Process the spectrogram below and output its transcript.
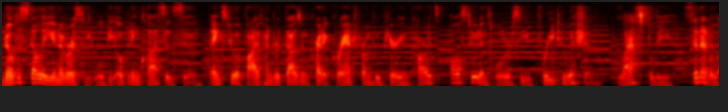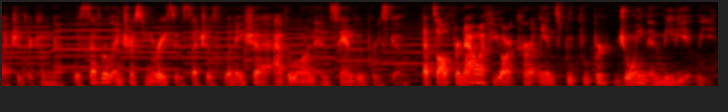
Novastella University will be opening classes soon. Thanks to a 500,000 credit grant from Vooperian Cards, all students will receive free tuition. Lastly, Senate elections are coming up, with several interesting races such as Lanecia, Avalon, and San Vu Prisco. That's all for now. If you aren't currently in Spook Vooper, join immediately.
